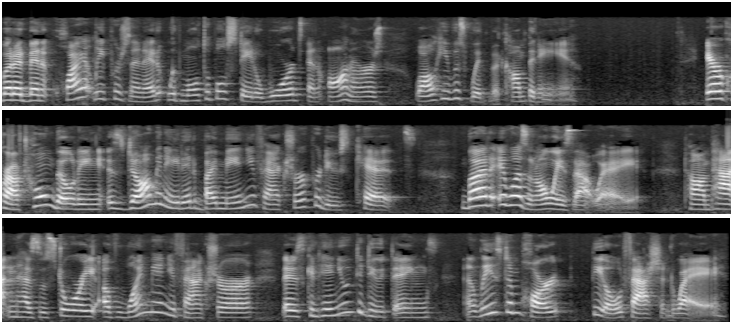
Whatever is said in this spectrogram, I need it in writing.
but had been quietly presented with multiple state awards and honors while he was with the company. Aircraft home building is dominated by manufacturer produced kits, but it wasn't always that way. Tom Patton has the story of one manufacturer that is continuing to do things, at least in part, the old fashioned way.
